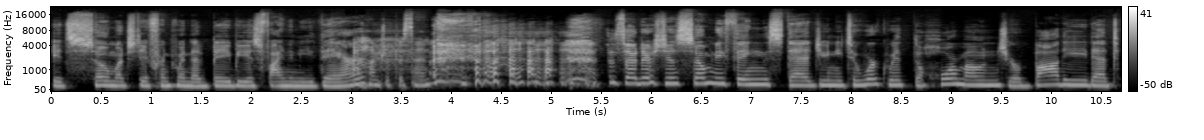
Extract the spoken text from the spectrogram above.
it's so much different when that baby is finally there. 100%. so there's just so many things that you need to work with the hormones, your body that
